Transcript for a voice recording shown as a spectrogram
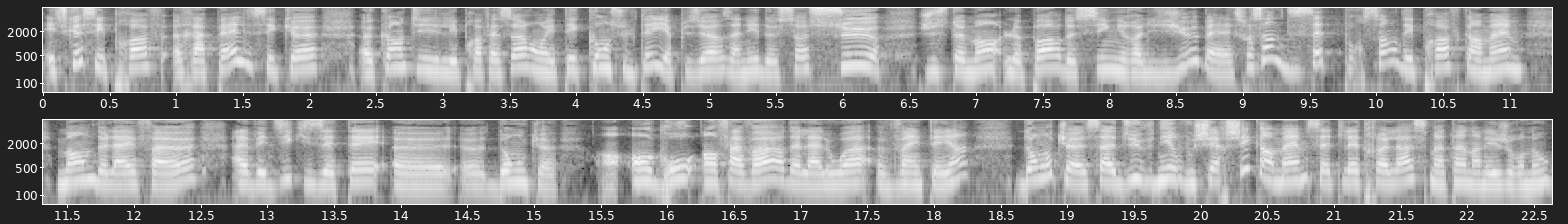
Et ce que ces profs rappellent, c'est que quand les professeurs ont été consultés il y a plusieurs années de ça sur justement le port de signes religieux, ben 77 des profs quand même membres de la FAE avaient dit qu'ils étaient euh, euh, donc en, gros en faveur de la loi 21. Donc euh, ça a dû venir vous chercher quand même cette lettre-là ce matin dans les journaux?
